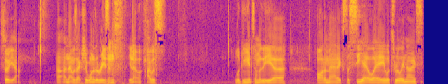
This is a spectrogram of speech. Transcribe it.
so yeah, uh, and that was actually one of the reasons, you know, I was looking at some of the uh, automatics. The CLA looks really nice.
